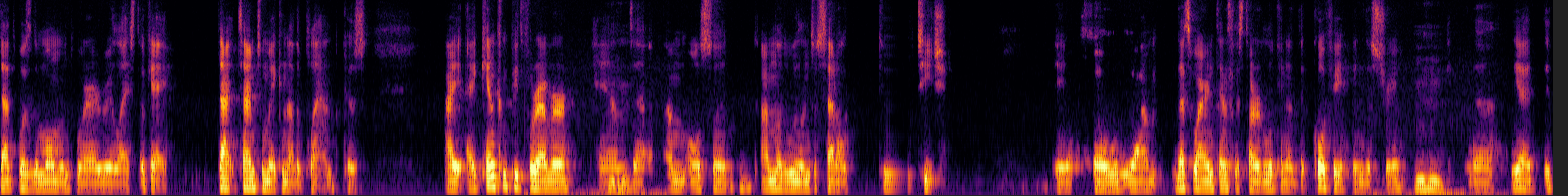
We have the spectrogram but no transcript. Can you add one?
that was the moment where I realized, okay, that time to make another plan because I I can't compete forever and mm-hmm. uh, i'm also i'm not willing to settle to teach you know so um, that's why i intensely started looking at the coffee industry mm-hmm. And, uh, yeah it, it,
